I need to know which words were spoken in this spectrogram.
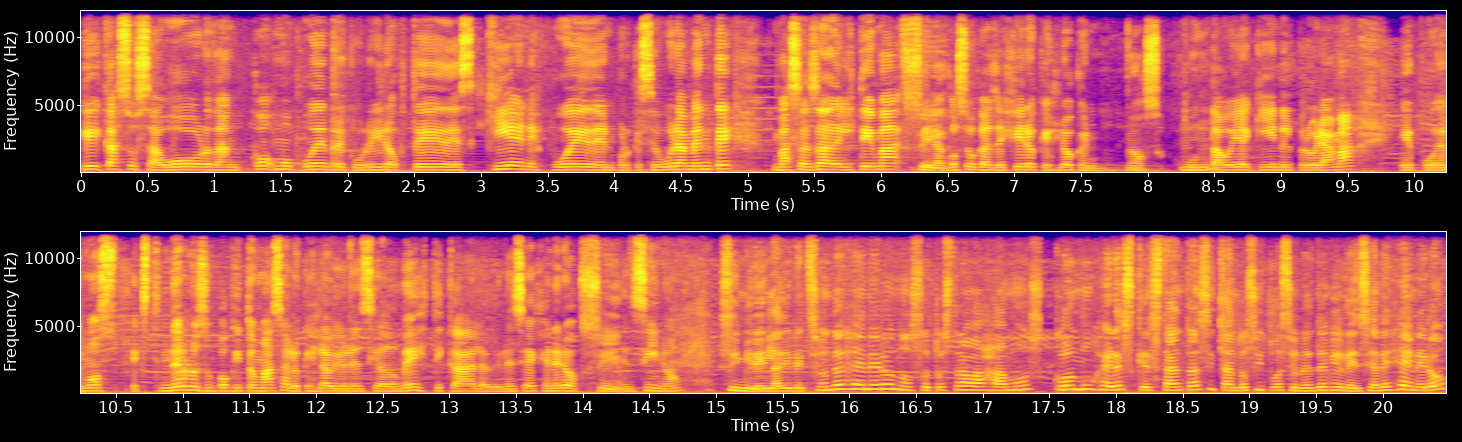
qué casos abordan, cómo pueden recurrir a ustedes, quiénes pueden, porque seguramente más allá del tema del acoso callejero, que es lo que nos junta hoy aquí en el programa, eh, podemos extendernos un poquito más a lo que es la violencia doméstica, la violencia de género en sí, ¿no? Sí, mire, en la dirección de género nosotros trabajamos con mujeres que están transitando situaciones de violencia de género.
